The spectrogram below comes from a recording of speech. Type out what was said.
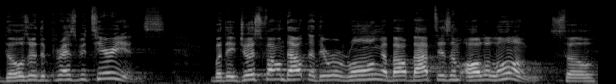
Those are the Presbyterians. But they just found out that they were wrong about baptism all along. So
